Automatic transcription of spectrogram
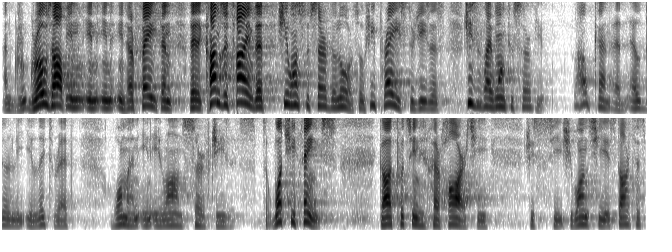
and gr- grows up in, in, in, in, her faith. And there comes a time that she wants to serve the Lord. So she prays to Jesus Jesus, I want to serve you. How can an elderly, illiterate woman in Iran serve Jesus? So, what she thinks, God puts in her heart. She, she, she, she wants, she starts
